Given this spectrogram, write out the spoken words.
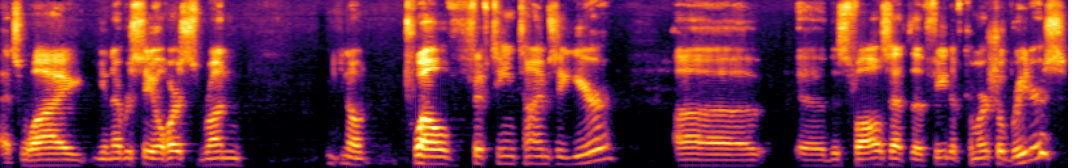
That's why you never see a horse run, you know, 12, 15 times a year. Uh, uh, this falls at the feet of commercial breeders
